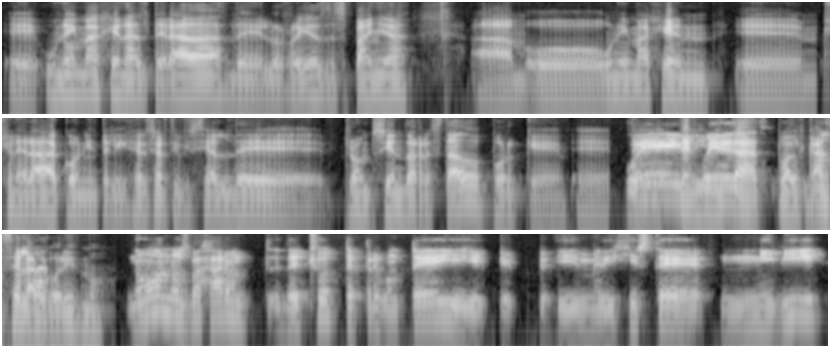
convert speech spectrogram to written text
eh, una no. imagen alterada de los reyes de España o una imagen eh, generada con inteligencia artificial de Trump siendo arrestado porque eh, te, limita tu alcance el algoritmo. No, nos bajaron. De hecho, te pregunté y, y me dijiste, ni vi,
